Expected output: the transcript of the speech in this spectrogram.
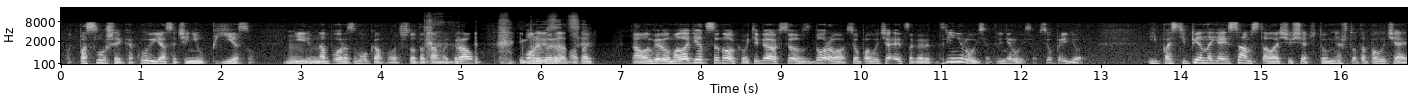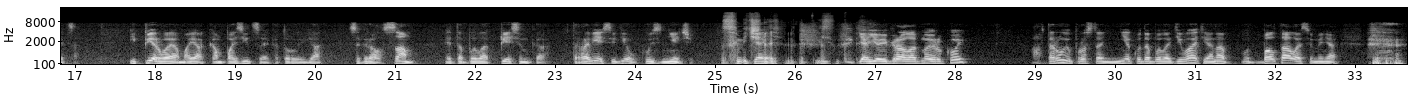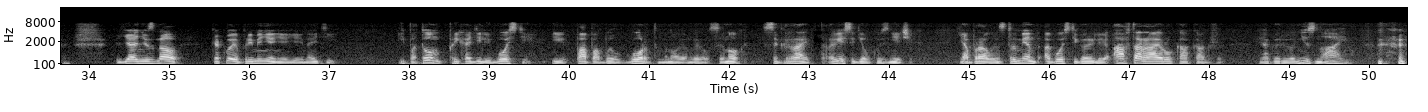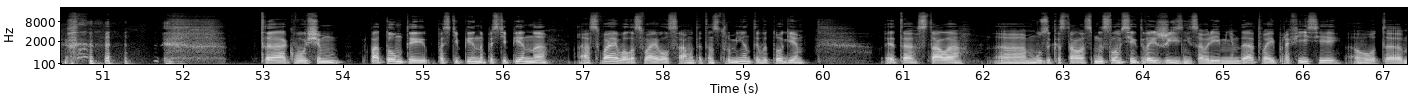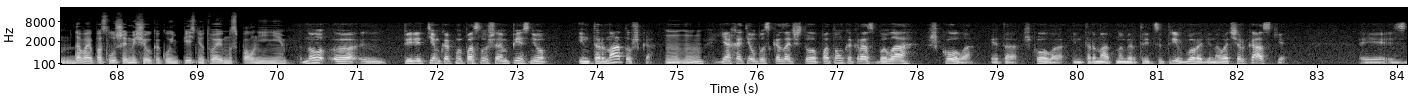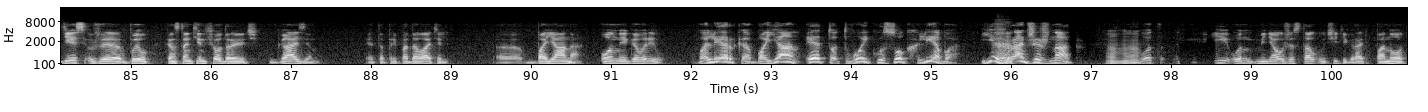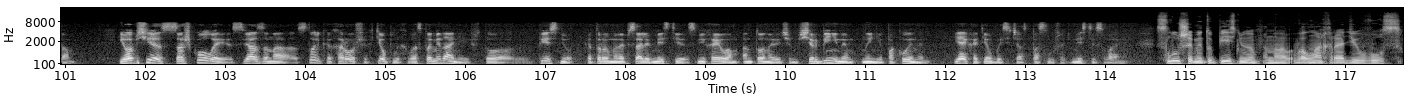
вот послушай, какую я сочинил пьесу. Mm-hmm. И набор звуков, вот что-то там играл. Говорил, да, он говорил, молодец, сынок, у тебя все здорово, все получается. Говорит, тренируйся, тренируйся, все придет. И постепенно я и сам стал ощущать, что у меня что-то получается. И первая моя композиция, которую я сыграл сам – это была песенка «В траве сидел кузнечик». Замечательно. Я, я ее играл одной рукой, а вторую просто некуда было девать, и она вот болталась у меня. Я не знал, какое применение ей найти. И потом приходили гости, и папа был горд мной. Он говорил, сынок, сыграй, в траве сидел кузнечик. Я брал инструмент, а гости говорили, а вторая рука как же? Я говорю, не знаю. Так, в общем, потом ты постепенно-постепенно осваивал, осваивал сам этот инструмент, и в итоге это стало э, музыка стала смыслом всей твоей жизни со временем, да, твоей профессией. Вот. Э, давай послушаем еще какую-нибудь песню в твоем исполнении. Ну, э, перед тем, как мы послушаем песню интернатушка. Угу. Я хотел бы сказать, что потом как раз была школа. Это школа-интернат номер 33 в городе Новочеркасске. И здесь уже был Константин Федорович Газин, это преподаватель э, баяна. Он мне говорил, Валерка, баян – это твой кусок хлеба, играть же ж надо. Ага. Вот, и он меня уже стал учить играть по нотам. И вообще со школой связано столько хороших, теплых воспоминаний, что песню, которую мы написали вместе с Михаилом Антоновичем Щербининым, ныне покойным, я и хотел бы сейчас послушать вместе с вами. Слушаем эту песню на волнах радио ВОЗ.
